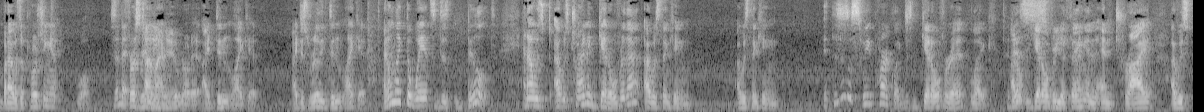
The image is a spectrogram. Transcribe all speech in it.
but I was approaching it. Well, Isn't the it first time I new? rode it, I didn't like it. I just really didn't like it. I don't like the way it's dis- built, and I was I was trying to get over that. I was thinking, I was thinking, "It- this is a sweet park. Like just get over it. Like It I don't is get over your sweet, thing I and think. and try. I was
